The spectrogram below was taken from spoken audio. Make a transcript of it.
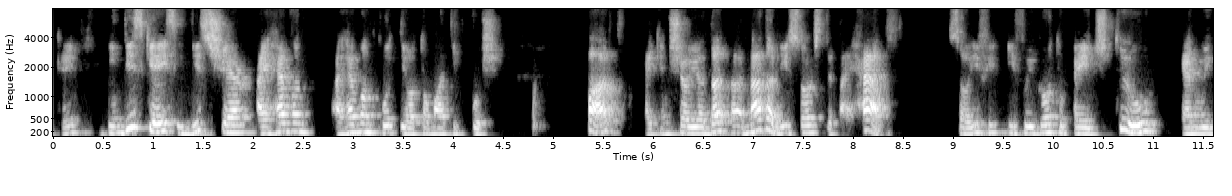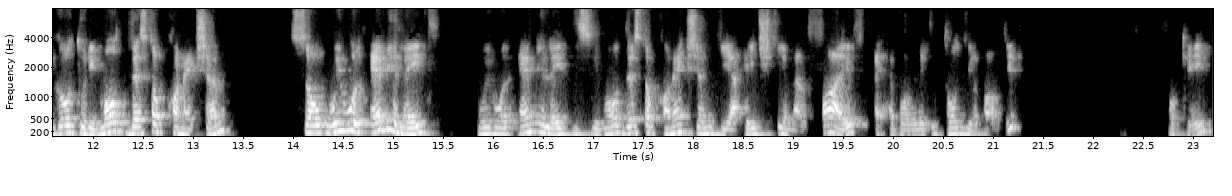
Okay. In this case, in this share, I haven't I haven't put the automatic push, but I can show you another resource that I have. So if if we go to page two and we go to remote desktop connection, so we will emulate we will emulate this remote desktop connection via HTML5. I have already told you about it. Okay.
